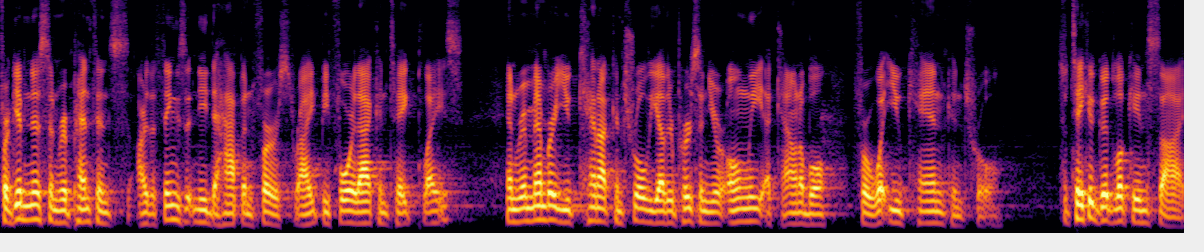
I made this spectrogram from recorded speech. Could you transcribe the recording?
Forgiveness and repentance are the things that need to happen first, right? Before that can take place. And remember, you cannot control the other person. You're only accountable for what you can control. So take a good look inside.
